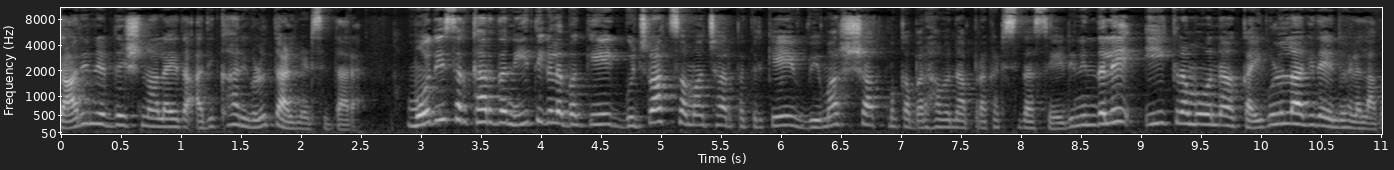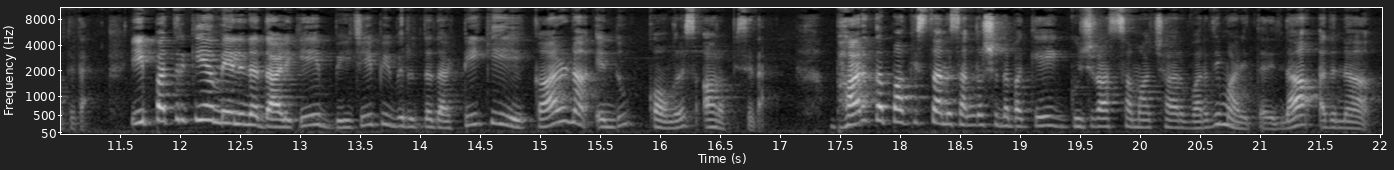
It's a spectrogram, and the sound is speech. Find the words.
ಜಾರಿ ನಿರ್ದೇಶನಾಲಯದ ಅಧಿಕಾರಿಗಳು ದಾಳಿ ನಡೆಸಿದ್ದಾರೆ. ಮೋದಿ ಸರ್ಕಾರದ ನೀತಿಗಳ ಬಗ್ಗೆ ಗುಜರಾತ್ ಸಮಾಚಾರ ಪತ್ರಿಕೆ ವಿಮರ್ಶಾತ್ಮಕ ಬರಹವನ್ನ ಪ್ರಕಟಿಸಿದ ಸೇಡಿನಿಂದಲೇ ಈ ಕ್ರಮವನ್ನ ಕೈಗೊಳ್ಳಲಾಗಿದೆ ಎಂದು ಹೇಳಲಾಗುತ್ತಿದೆ. ಈ ಪತ್ರಿಕೆಯ ಮೇಲಿನ ದಾಳಿಗೆ ಬಿಜೆಪಿ ವಿರುದ್ಧದ ಟೀಕೆಯೇ ಕಾರಣ ಎಂದು ಕಾಂಗ್ರೆಸ್ ಆರೋಪಿಸಿದೆ. ಭಾರತ ಪಾಕಿಸ್ತಾನ ಸಂಘರ್ಷದ ಬಗ್ಗೆ ಗುಜರಾತ್ ಸಮಾಚಾರ ವರದಿ ಮಾಡಿದ್ದರಿಂದ ಅದನ್ನು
